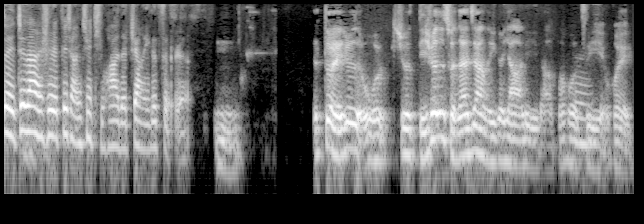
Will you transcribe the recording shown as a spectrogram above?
对，这当然是非常具体化的这样一个责任。嗯，对，就是我就的确是存在这样的一个压力的，包括我自己也会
